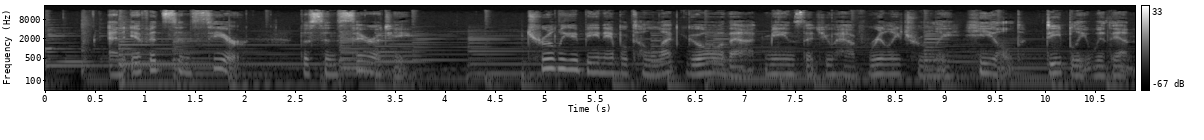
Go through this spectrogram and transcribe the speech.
And if it's sincere, the sincerity, truly being able to let go of that means that you have really, truly healed deeply within.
